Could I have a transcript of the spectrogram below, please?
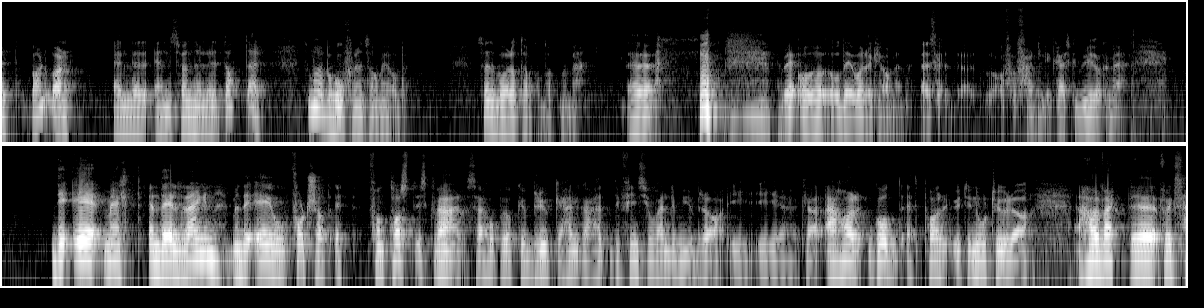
et barnebarn eller en sønn eller datter som har behov for en sånn jobb, så er det bare å ta kontakt med meg. Uh, og, og, det var reklamen. Det var forferdelig hva jeg skulle bry dere med. Det er meldt en del regn, men det er jo fortsatt et fantastisk vær. Så jeg håper dere bruker helga. Det fins jo veldig mye bra i, i, eh, klær. Jeg har gått et par ut i nordturer. Jeg har vært eh, f.eks.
